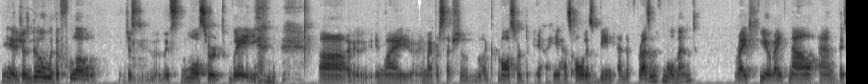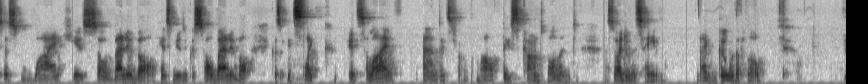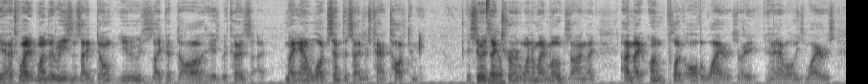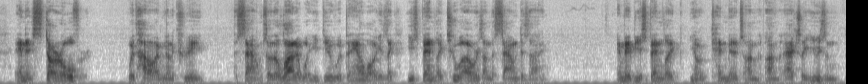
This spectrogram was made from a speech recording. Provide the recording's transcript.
yeah just go with the flow just mm-hmm. this mozart way uh, in my in my perception like mozart he has always been at the present moment right here right now and this is why he's so valuable his music is so valuable because it's like it's alive and it's about this current moment. So I do the same. I go with the flow. Yeah, that's why one of the reasons I don't use like a DAW is because I, my analog synthesizers kind of talk to me. As soon as yeah. I turn one of my Moogs on, like I might unplug all the wires, right? And I have all these wires, and then start over with how I'm going to create the sound. So a lot of what you do with the analog is like you spend like two hours on the sound design and maybe you spend like you know 10 minutes on on actually using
